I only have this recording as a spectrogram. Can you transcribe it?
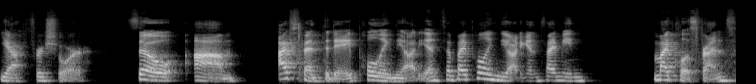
yeah for sure so um, i've spent the day polling the audience and by polling the audience i mean my close friends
